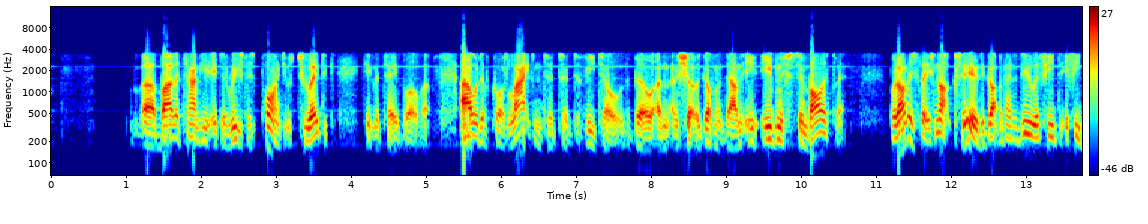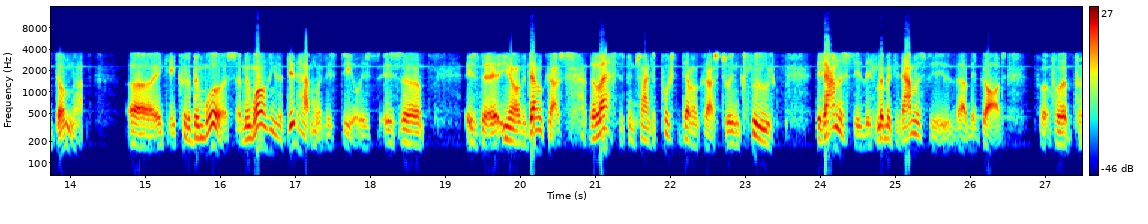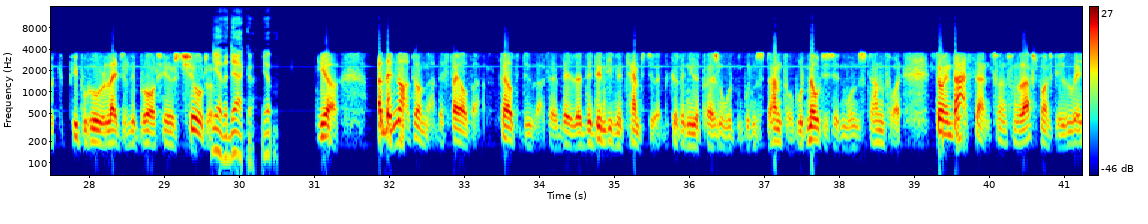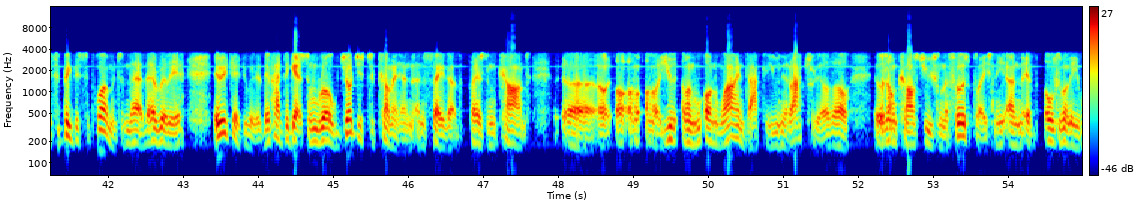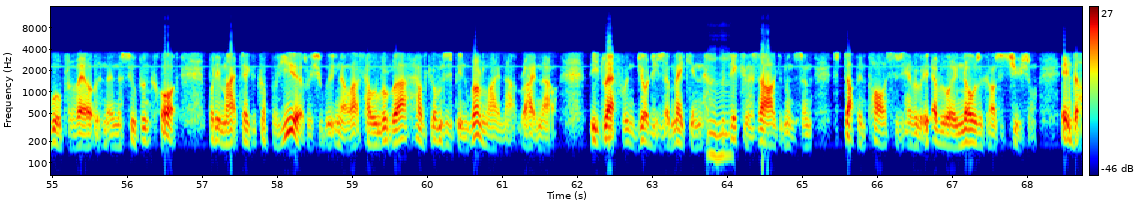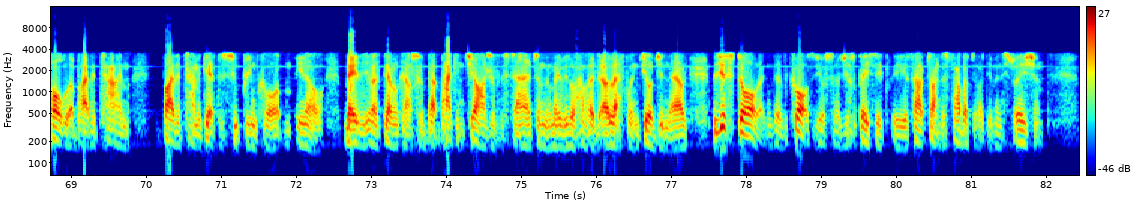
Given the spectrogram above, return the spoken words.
Uh, by the time he, it had reached this point, it was too late to kick the table over. I would, of course, like him to, to, to veto the bill and, and shut the government down, e- even if symbolically. But honestly, it's not clear he'd have gotten a better deal if he'd, if he'd done that. Uh, it, it could have been worse. I mean, one of the things that did happen with this deal is, is, uh, is that, you know, the Democrats, the left has been trying to push the Democrats to include this amnesty, this limited amnesty that they've got for, for, for people who were allegedly brought here as children. Yeah, the DACA. Yep. Yeah, and they've not done that. They failed that. Failed to do that. Uh, They, they, they didn't even attempt to do it because they knew the president wouldn't, wouldn't stand for it, would notice it and wouldn't stand for it. So in that sense, from, from the left's point of view, it's a big disappointment, and they're, they're really irritated with it. They've had to get some rogue judges to come in and, and say that the president can't uh, or, or, or u- un, unwind DACA unilaterally, although it was unconstitutional in the first place, and, he, and it ultimately will prevail in, in the Supreme Court. But it might take a couple of years, which you know that's how that's how the government has been run like that right now. These left-wing judges are making mm-hmm. ridiculous arguments and stopping policies everybody everybody knows are constitutional, in the hope that by the time by the time it gets to the Supreme Court, you know, maybe the Democrats are ba- back in charge of the Senate, and maybe they'll have a, left-wing judge in there. They're just stalling. The, courts are just are just basically trying to sabotage the administration.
